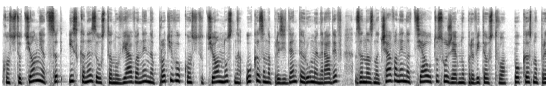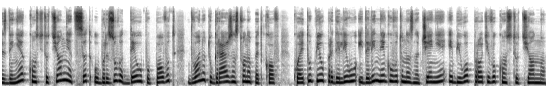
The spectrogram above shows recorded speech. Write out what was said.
Конституционният съд искане за установяване на противоконституционност на указа на президента Румен Радев за назначаване на цялото служебно служебно правителство. По-късно през деня Конституционният съд образува дело по повод двойното гражданство на Петков, което би определило и дали неговото назначение е било противоконституционно.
